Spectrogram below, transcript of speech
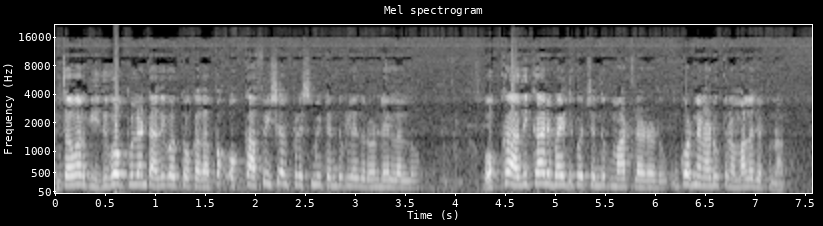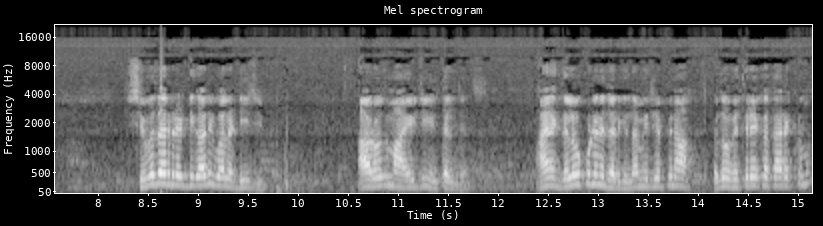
ఇంతవరకు ఇదిగో పులంటే అదిగో తోక తప్ప ఒక్క అఫీషియల్ ప్రెస్ మీట్ ఎందుకు లేదు రెండేళ్ళలో? ఒక్క అధికారి బయటకు వచ్చి ఎందుకు మాట్లాడాడు? ఇంకోటి నేను అడుగుతున్నా మళ్ళీ చెప్పున్నాను శివధర్ రెడ్డి గారు ఇవాళ డీజీపీ ఆ రోజు మా ఐజీ ఇంటెలిజెన్స్. ఆయనకు తెలియకుండానే జరిగిందా? మీరు చెప్పిన ఏదో వ్యతిరేక కార్యక్రమం?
